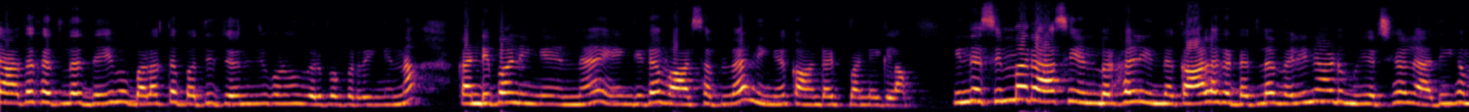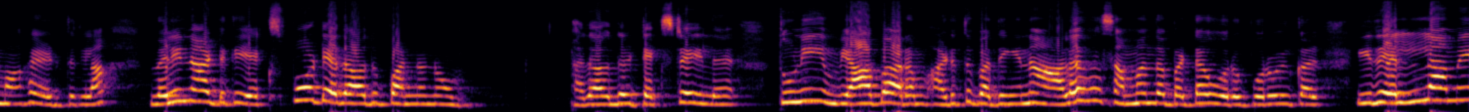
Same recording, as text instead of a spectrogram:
ஜாதகத்தில் தெய்வ பலத்தை பற்றி தெரிஞ்சுக்கணும் விருப்பப்படுறீங்கன்னா கண்டிப்பாக நீங்கள் என்ன என்கிட்ட வாட்ஸ்அப்பில் நீங்கள் காண்டாக்ட் பண்ணிக்கலாம். இந்த சிம்ம ராசி என்பர்கள் இந்த காலகட்டத்தில் வெளிநாடு முயற்சிகள் அதிகமாக எடுத்துக்கலாம். வெளிநாட்டுக்கு எக்ஸ்போர்ட் ஏதாவது பண்ணணும். அதாவது டெக்ஸ்டைலு துணி வியாபாரம் அடுத்து பார்த்திங்கன்னா அழகு சம்மந்தப்பட்ட ஒரு பொருட்கள் இது எல்லாமே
